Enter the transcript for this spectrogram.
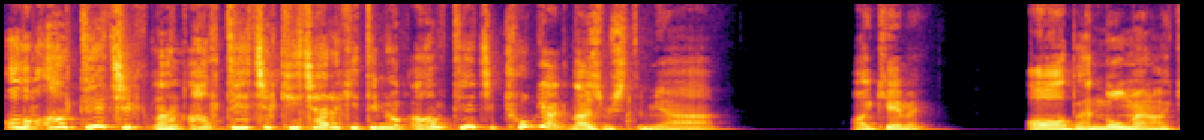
Oğlum 6'ya çık lan. 6'ya çık. Hiç hareketim yok. 6'ya çık. Çok yaklaşmıştım ya. AK mi? Aa bende olmayan AK.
